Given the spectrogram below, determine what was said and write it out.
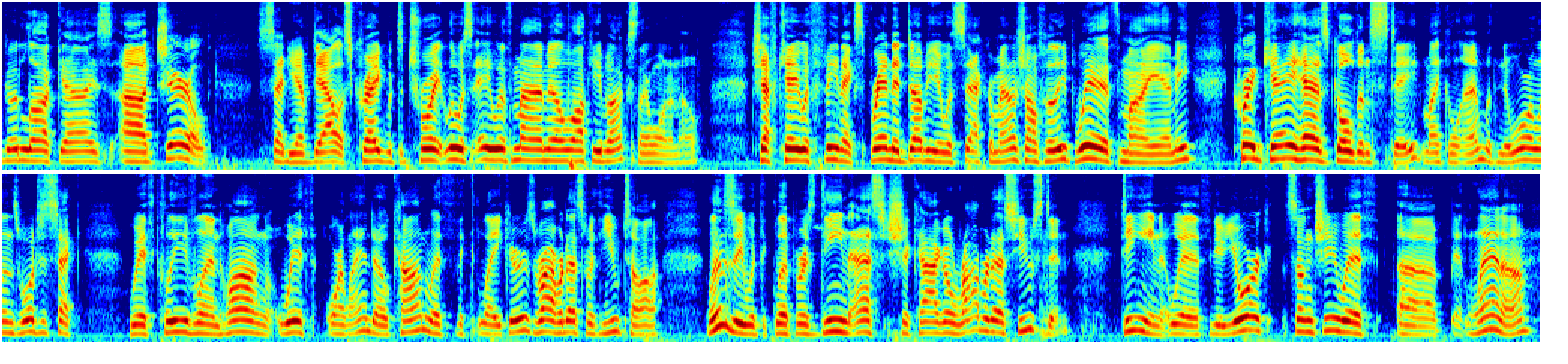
Good luck, guys. Uh, Gerald said you have Dallas. Craig with Detroit. Lewis A with my Milwaukee Bucks. They want to know. Jeff K with Phoenix, Brandon W with Sacramento, Jean Philippe with Miami, Craig K has Golden State, Michael M with New Orleans, Wojciech with Cleveland, Huang with Orlando, Khan with the Lakers, Robert S with Utah, Lindsay with the Clippers, Dean S Chicago, Robert S Houston, Dean with New York, Sung Chi with uh, Atlanta,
